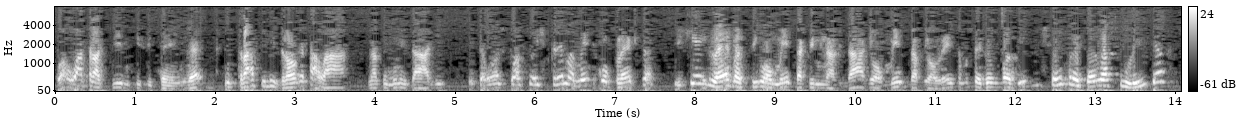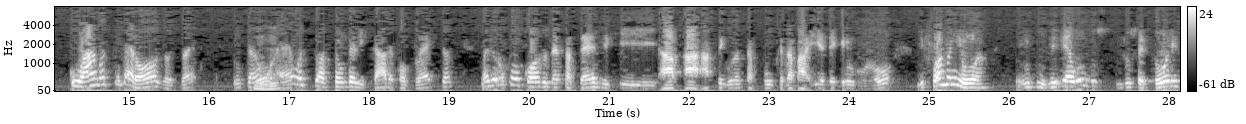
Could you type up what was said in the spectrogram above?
qual o atrativo que se tem, né? O tráfico de droga está lá, na comunidade. Então é uma situação extremamente complexa e que leva, assim, ao aumento da criminalidade, ao aumento da violência. Você vê os bandidos estão enfrentando a polícia com armas poderosas, né? Então uhum. é uma situação delicada, complexa, mas eu não concordo dessa tese que a, a, a segurança pública da Bahia degringolou de forma nenhuma. Inclusive é um dos, dos setores,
